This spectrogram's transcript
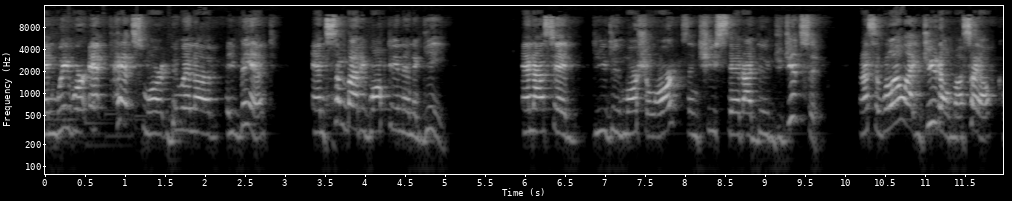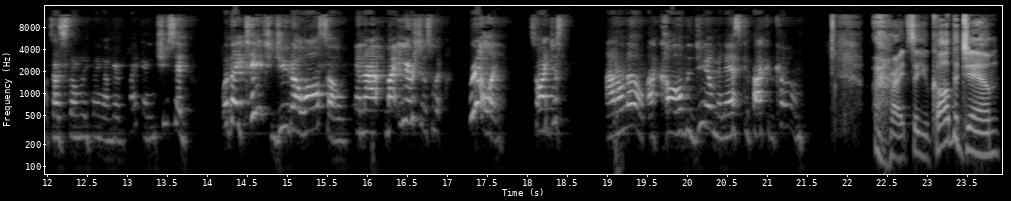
and we were at PetSmart doing an event, and somebody walked in in a gi. And I said, Do you do martial arts? And she said, I do jujitsu. And I said, Well, I like judo myself because that's the only thing I've ever taken. And she said, Well, they teach judo also. And I, my ears just went, Really? So I just, I don't know. I called the gym and asked if I could come. All right. So you called the gym,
